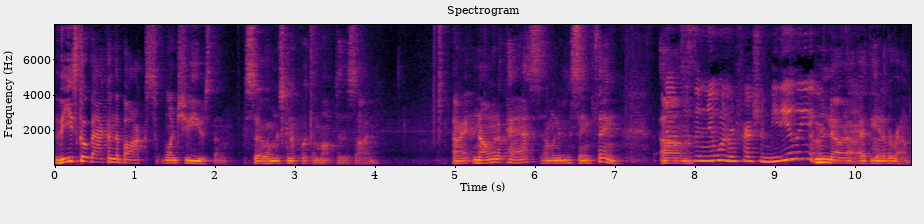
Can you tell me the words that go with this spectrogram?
These go back in the box once you use them. So I'm just going to put them off to the side. All right. Now I'm going to pass. I'm going to do the same thing. Now, does the new one refresh immediately? Or Um, No, no, at the end of the round.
